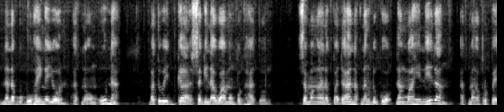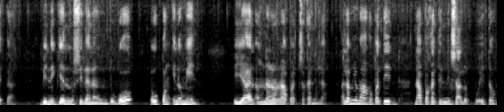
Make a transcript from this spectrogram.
na nabubuhay ngayon at noong una, matuwid ka sa ginawa mong paghatol sa mga nagpadanak ng dugo ng mga hinirang at mga propeta. Binigyan mo sila ng dugo upang inumin. Iyan ang nararapat sa kanila. Alam niyo mga kapatid, napakatinding salot po ito.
